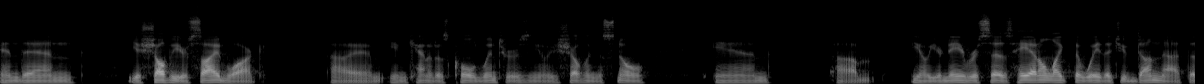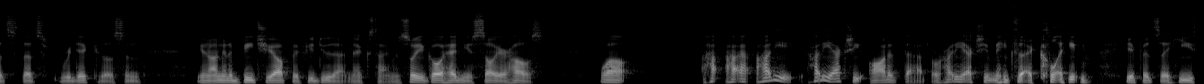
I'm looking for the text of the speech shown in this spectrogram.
and then you shovel your sidewalk uh, in Canada's cold winters, you know, you're shoveling the snow and um, you know your neighbor says, "Hey, I don't like the way that you've done that. That's that's ridiculous, and you know I'm going to beat you up if you do that next time." And so you go ahead and you sell your house. Well, how, how do you how do you actually audit that, or how do you actually make that claim if it's a he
